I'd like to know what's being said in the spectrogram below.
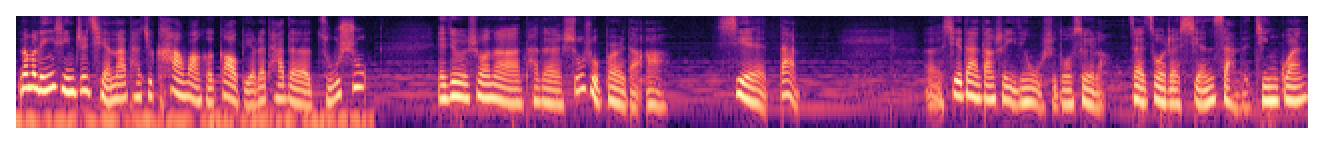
那么临行之前呢，他去看望和告别了他的族叔，也就是说呢，他的叔叔辈儿的啊，谢旦。呃，谢旦当时已经五十多岁了，在做着闲散的京官，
